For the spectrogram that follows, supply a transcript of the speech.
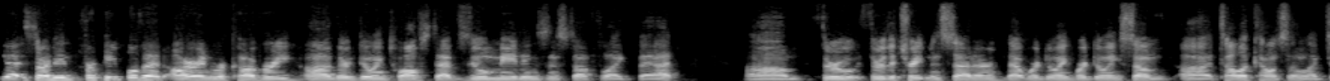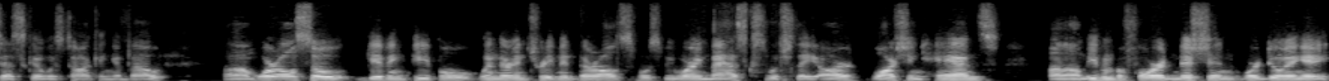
Yeah, so I mean, for people that are in recovery, uh, they're doing 12-step Zoom meetings and stuff like that. Um, through through the treatment center that we're doing, we're doing some uh, telecounseling, like Jessica was talking about. Um, we're also giving people, when they're in treatment, they're all supposed to be wearing masks, which they are, washing hands. Um, even before admission, we're doing a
